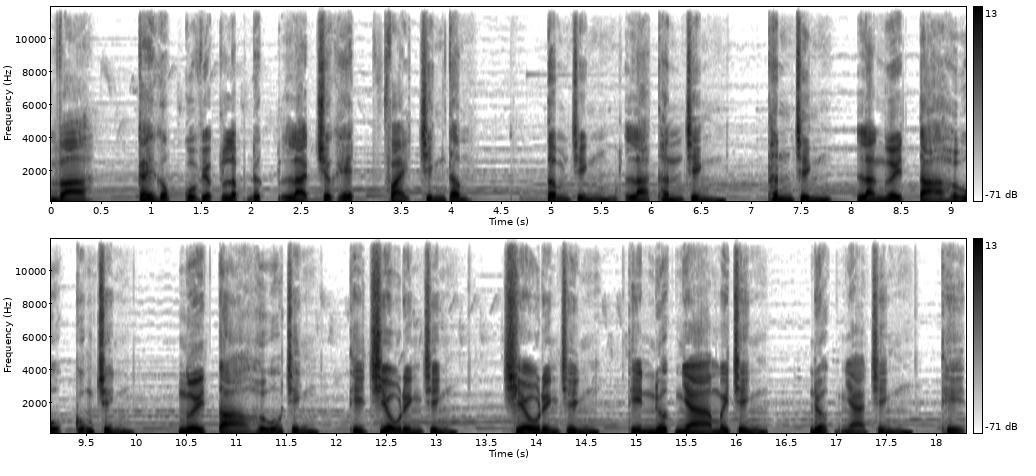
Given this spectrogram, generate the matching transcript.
Và cái gốc của việc lập đức là trước hết phải chính tâm. Tâm chính là thân chính, thân chính là người tả hữu cũng chính, người tả hữu chính thì triều đình chính, triều đình chính thì nước nhà mới chính, nước nhà chính thì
